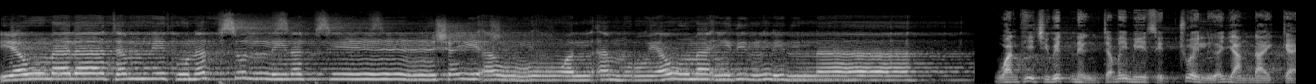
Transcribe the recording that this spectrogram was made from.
يوم لا تملك نفس لنفس شيئا والأمر يومئذ لله วันที่ชีวิตหนึ่งจะไม่มีสิทธิ์ช่วยเหลืออย่างใดแก่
